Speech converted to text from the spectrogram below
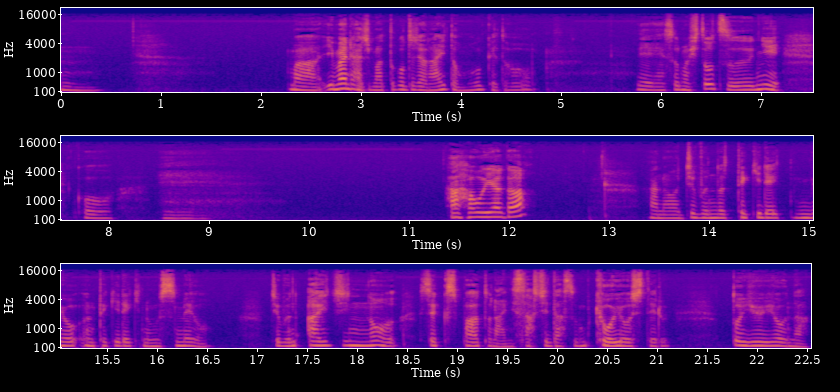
うん、まあ今に始まったことじゃないと思うけどでその一つにこう、えー母親があの自分の適齢適齢期の娘を自分の愛人のセックスパートナーに差し出す強要してるというような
